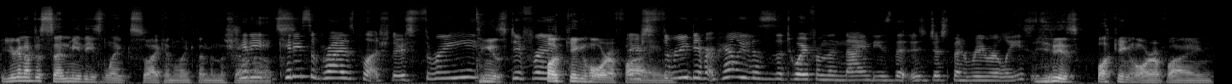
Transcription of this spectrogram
You're gonna have to send me these links so I can link them in the show Kitty notes. Kitty Surprise plush. There's three different. fucking horrifying. There's three different. Apparently, this is a toy from the '90s that has just been re-released. It is fucking horrifying.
